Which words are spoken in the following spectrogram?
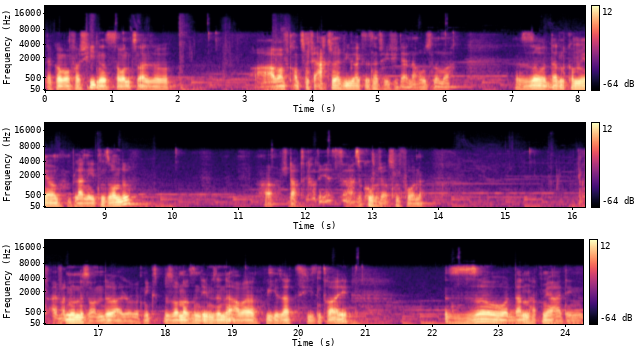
Da kommen auch verschiedene Sounds, also. Aber trotzdem für 800 V-Bucks ist natürlich wieder eine Hausnummer. So, dann kommen wir Planetensonde. Ja, startet gerade jetzt. Also komisch aus von vorne. Einfach nur eine Sonde, also nichts Besonderes in dem Sinne, aber wie gesagt, Season 3. So, dann hatten wir halt den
